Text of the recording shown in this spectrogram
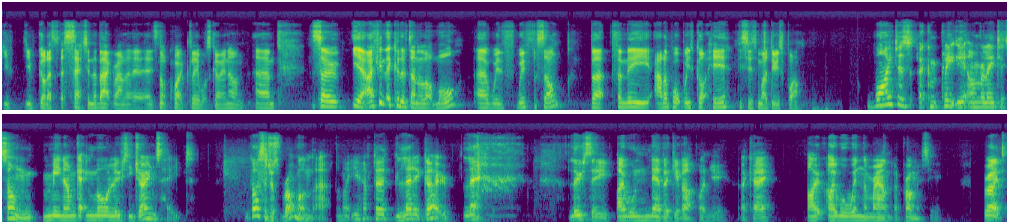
you've, you've got a, a set in the background and it's not quite clear what's going on. Um, so yeah, I think they could have done a lot more uh, with with the song. But for me, out of what we've got here, this is my douze point. Why does a completely unrelated song mean I'm getting more Lucy Jones hate? You guys are just wrong on that. Like you have to let it go. Let Lucy, I will never give up on you. Okay, I I will win them round. I promise you. Right,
